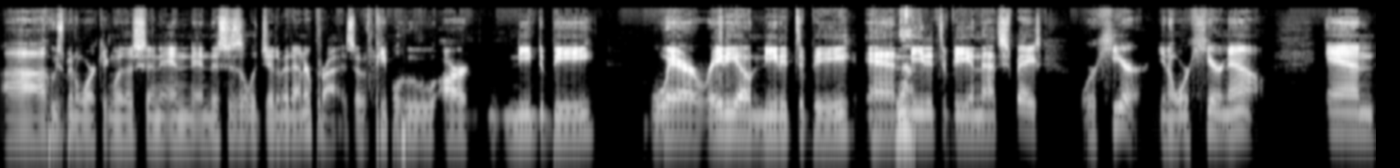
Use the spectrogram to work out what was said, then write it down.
Uh, who's been working with us, and and and this is a legitimate enterprise of people who are need to be where radio needed to be and Yeah. needed to be in that space. We're here, you know, we're here now, and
